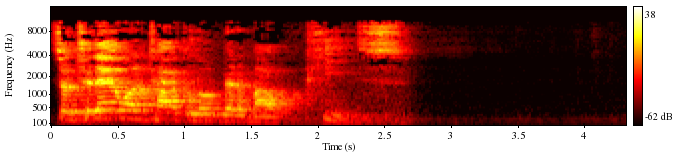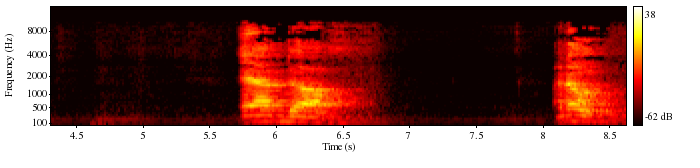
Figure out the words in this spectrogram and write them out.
so today I want to talk a little bit about peace. And uh, I know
